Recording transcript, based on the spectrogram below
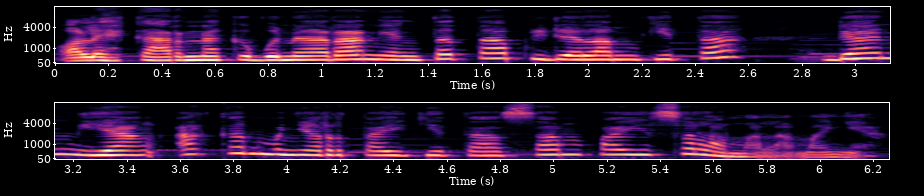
oleh karena kebenaran yang tetap di dalam kita dan yang akan menyertai kita sampai selama-lamanya.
